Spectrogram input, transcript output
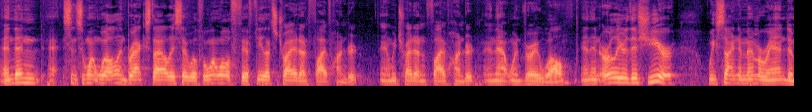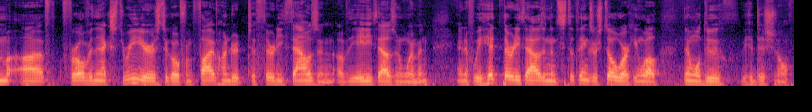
And then, uh, since it went well in BRAC style, they said, well, if it went well with 50, let's try it on 500. And we tried it on 500, and that went very well. And then earlier this year, we signed a memorandum uh, for over the next three years to go from 500 to 30,000 of the 80,000 women. And if we hit 30,000 and st- things are still working well, then we'll do the additional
